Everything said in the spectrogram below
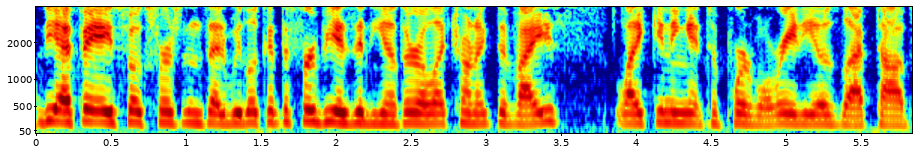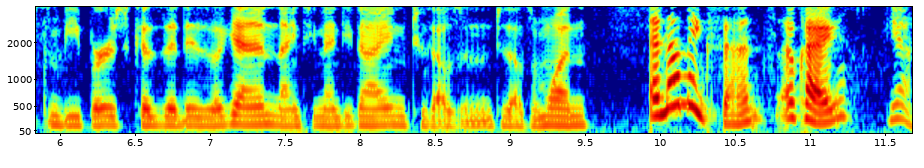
The FAA spokesperson said, We look at the Furby as any other electronic device, likening it to portable radios, laptops, and beepers, because it is, again, 1999, 2000, 2001. And that makes sense. Okay. Yeah.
